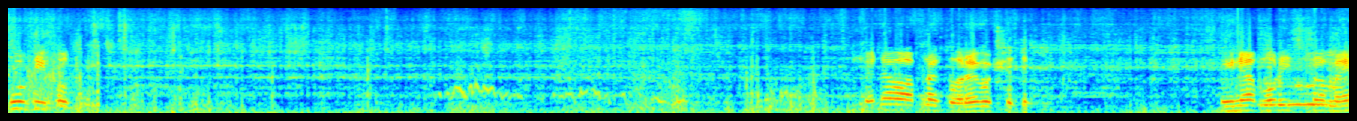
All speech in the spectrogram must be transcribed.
কোটিপতি। সেটাও আপনার ঘরে বসে দেখুন। বিনা পরিশ্রমে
